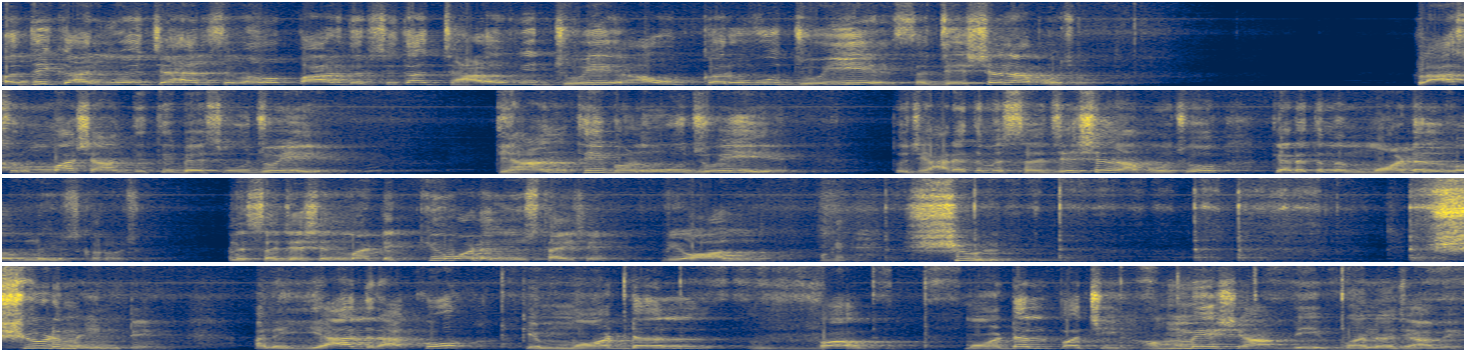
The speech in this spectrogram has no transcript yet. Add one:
અધિકારીઓએ જાહેર સેવામાં પારદર્શિતા જાળવવી જોઈએ. આવું કરવું જોઈએ. સજેશન આપો છો. ક્લાસરૂમમાં શાંતિથી બેસવું જોઈએ. ધ્યાનથી ભણવું જોઈએ. તો જ્યારે તમે સજેશન આપો છો, ત્યારે તમે મોડલ વર્બનો યુઝ કરો છો. અને સજેશન માટે ક્યુ મોડલ યુઝ થાય છે? We all know okay should should maintain અને યાદ રાખો કે મોડલ વર્બ મોડલ પછી હંમેશા વી વન જ આવે.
